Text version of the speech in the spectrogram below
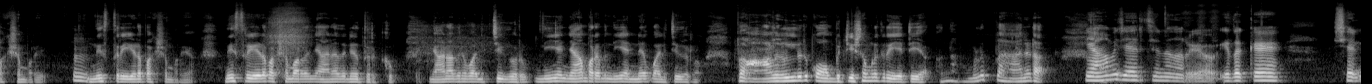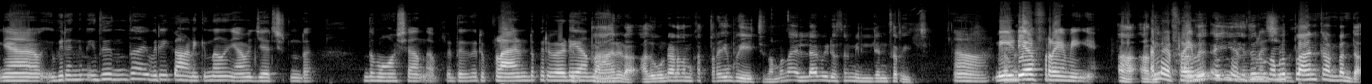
പക്ഷം പറയും. നീ സ്ത്രീയുടെ പക്ഷം പറയാം. നീ സ്ത്രീയുടെ പക്ഷം പറഞ്ഞാൽ ഞാനതിനെ എതിർക്കും. ഞാൻ അതിനെ വലിച്ചു കയറും നീ ഞാൻ പറയുമ്പോൾ നീ എന്നെ വലിച്ചു കയറണം അപ്പോൾ ആളുകളിൽ ഒരു കോമ്പറ്റീഷൻ നമ്മൾ ക്രിയേറ്റ് ചെയ്യുക അത് നമ്മൾ പ്ലാനഡാ ഞാൻ വിചാരിച്ചെന്നറിയോ ഇതൊക്കെ ഞാൻ ഇവരെങ്ങനെ ഇത് എന്താ ഇവരെ കാണിക്കുന്നതെന്ന് ഞാൻ വിചാരിച്ചിട്ടുണ്ട്. ഇത് മോശമാണ് അപ്പോൾ ഇത് ഒരു പ്ലാൻഡ് പരിപാടിയാണ് പ്ലാനഡാ അതുകൊണ്ടാണ് നമുക്ക് അത്രയും റീച്ച് നമ്മൾ എല്ലാ വീഡിയോസിനും മില്യൺസ് റീച്ച് ആ മീഡിയ ഫ്രെയിമിങ് ആ അതെ. അല്ലേ, ഇത് ഇതൊരു നമ്മൾ പ്ലാൻ കണ്ടന്റാ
